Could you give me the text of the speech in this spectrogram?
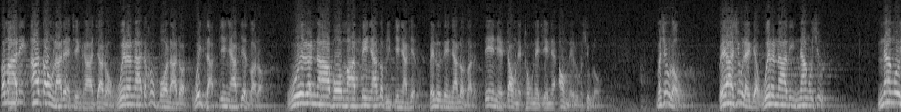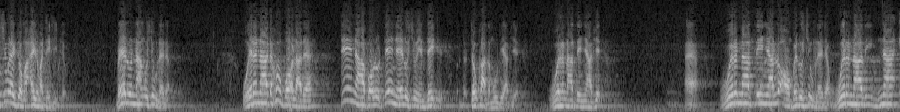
သမာဓိအားကောင်းလာတဲ့အချိန်ခါကျတော့ဝေဒနာတစ်ခုပေါ်လာတော့ဝိဇ္ဇာပညာပြည့်သွားတော့ ဝေဒနာပေါ်မှာတင်ညာလွတ်ပြီးပညာပြည့်ဘယ်လိုတင်ညာလွတ်သွားလဲတင်းနဲ့တောက်နဲ့ထုံနဲ့ကျင်းနဲ့အောင့်နဲ့လို့မရှုတော့မရှုတော့ဘယ်ဟာရှုလိုက်တဲ့ဝေဒနာဒီနာကိုရှုနာကိုရှုလိုက်တော့မှအဲ့ဒီမှာဒိဋ္ဌိပြုတ်ဘယ်လိုနာကိုရှုလိုက်တဲ့ဝေဒနာတစ်ခုပေါ်လာတယ်တင်းနာပေါ်လို့တင်းတယ်လို့ရှုရင်ဒိဋ္ဌိဒုက္ခသမုဒယဖြစ်ဝေဒနာတင်ညာဖြစ်အဲဝေဒနာတင်ညာလွတ်အောင်ဘယ်လိုရှုမလဲတဲ့ဝေဒနာဒီနာဣ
